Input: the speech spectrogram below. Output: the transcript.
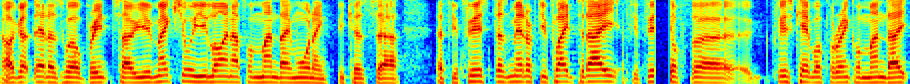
I got that as well, Brent. So you make sure you line up on Monday morning because uh, if your first doesn't matter if you played today, if you're first off the first cab off the rank on Monday,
